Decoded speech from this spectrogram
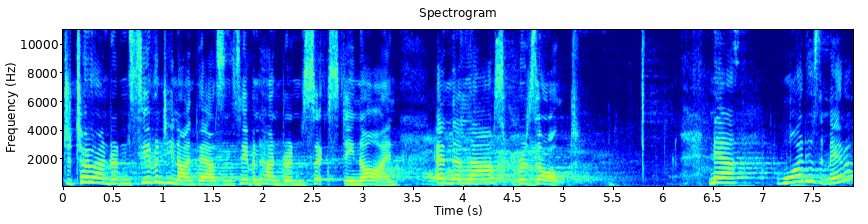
to 279,769 in the last result. Now, why does it matter?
